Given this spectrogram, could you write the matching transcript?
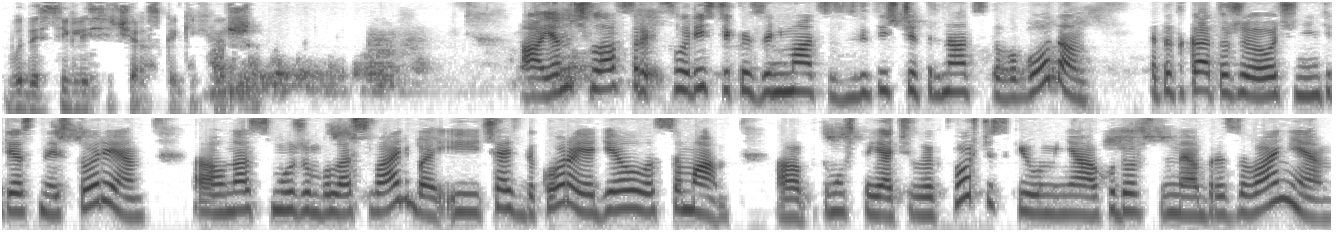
вы достигли сейчас? Каких вершин? А, я начала флористикой заниматься с 2013 года. Это такая тоже очень интересная история. А, у нас с мужем была свадьба, и часть декора я делала сама, а, потому что я человек творческий, у меня художественное образование.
